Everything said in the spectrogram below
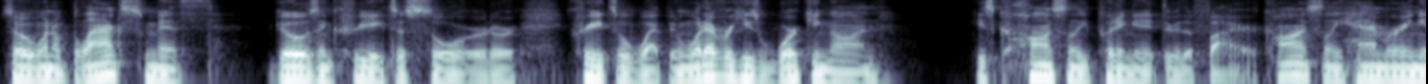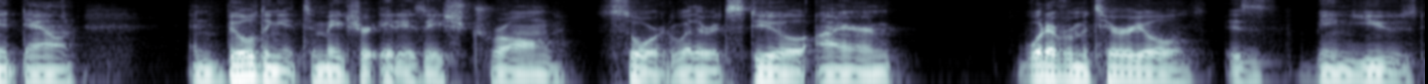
So when a blacksmith goes and creates a sword or creates a weapon, whatever he's working on, he's constantly putting it through the fire, constantly hammering it down and building it to make sure it is a strong sword, whether it's steel, iron, whatever material is being used,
